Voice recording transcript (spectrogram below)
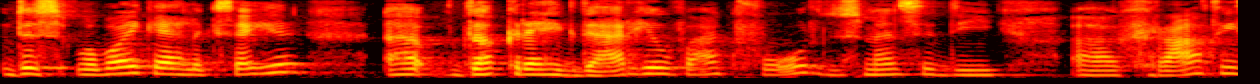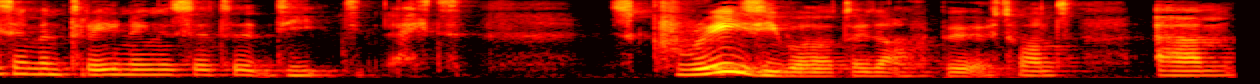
dus wat wou ik eigenlijk zeggen? Uh, dat krijg ik daar heel vaak voor. Dus mensen die uh, gratis in mijn trainingen zitten, die, echt. Het is crazy wat er dan gebeurt. Want um,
